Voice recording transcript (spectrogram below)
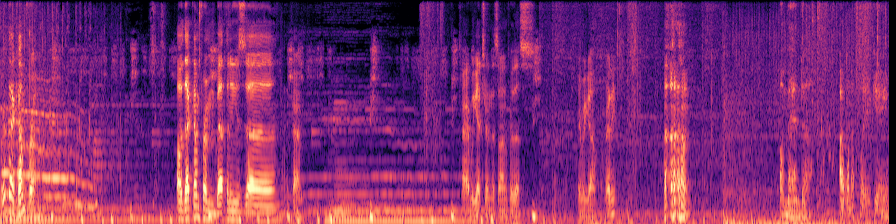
Where'd that come from? Oh, that come from Bethany's, uh... Okay. Alright, we gotta turn this on for this. There we go. Ready? Amanda, I want to play a game.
